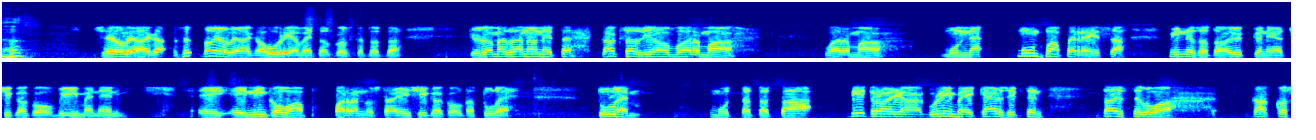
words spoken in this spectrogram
Aha. Se oli aika, se, toi oli aika hurja veto, koska tota, kyllä mä sanon, että kaksi asiaa on varmaa, varmaa mun, nä, mun papereissa. Minnesota on ykkönen ja Chicago on viimeinen. Ei, ei niin kovaa parannusta ei Chicagolta tule, tule mutta tota, Detroit ja Green Bay käy sitten taistelua kakkos,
